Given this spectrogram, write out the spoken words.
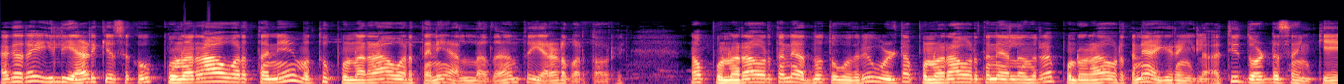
ಹಾಗಾದ್ರೆ ಇಲ್ಲಿ ಎರಡು ಕೇಸಕ್ಕೂ ಪುನರಾವರ್ತನೆ ಮತ್ತು ಪುನರಾವರ್ತನೆ ಅಲ್ಲದ ಅಂತ ಎರಡು ಬರ್ತಾವ್ರಿ. ನಾವು ಪುನರಾವರ್ತನೆ ಅದನ್ನ ತೊಗೋದ್ರಿ ಉಲ್ಟಾ ಪುನರಾವರ್ತನೆ ಅಲ್ಲ ಅಂದ್ರೆ ಪುನರಾವರ್ತನೆ ಆಗಿರಂಗಿಲ್ಲ. ಅತಿ ದೊಡ್ಡ ಸಂಖ್ಯೆ.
